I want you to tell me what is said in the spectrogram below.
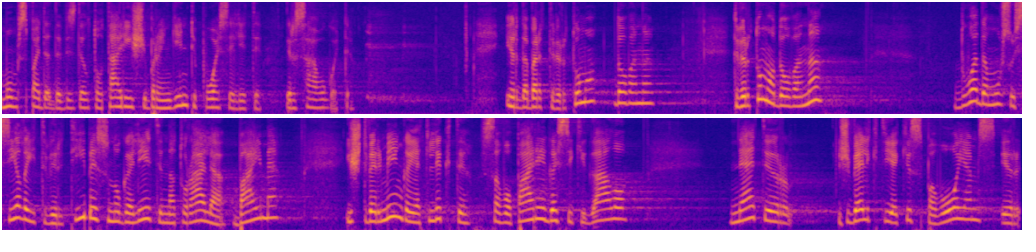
mums padeda vis dėlto tą ryšį branginti, puoselėti ir saugoti. Ir dabar tvirtumo dovana. Tvirtumo dovana duoda mūsų sielai tvirtybės nugalėti natūralią baimę ištvermingai atlikti savo pareigas iki galo, net ir žvelgti akis pavojams ir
